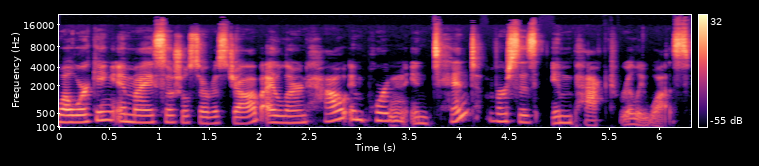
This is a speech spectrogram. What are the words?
While working in my social service job, I learned how important intent versus impact really was.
